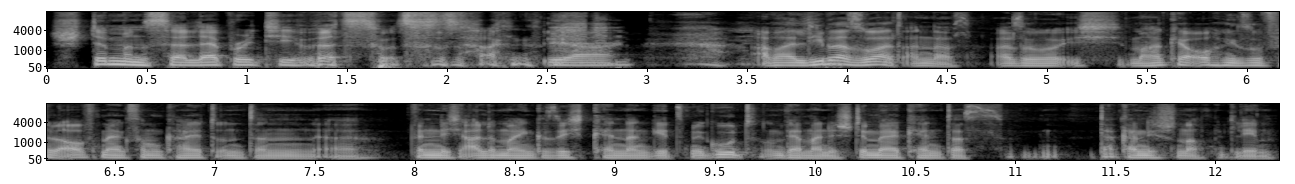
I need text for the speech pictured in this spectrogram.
Stimmen-Celebrity wird sozusagen. Ja, aber lieber so als anders. Also ich mag ja auch nicht so viel Aufmerksamkeit und dann, äh, wenn nicht alle mein Gesicht kennen, dann geht's mir gut. Und wer meine Stimme erkennt, das, da kann ich schon noch mit leben.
